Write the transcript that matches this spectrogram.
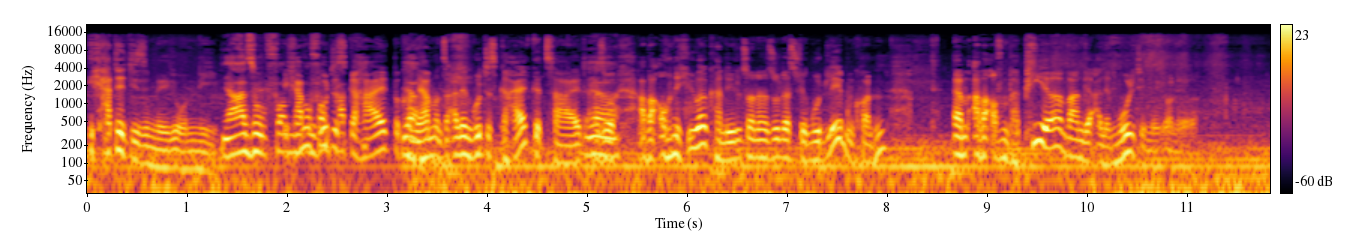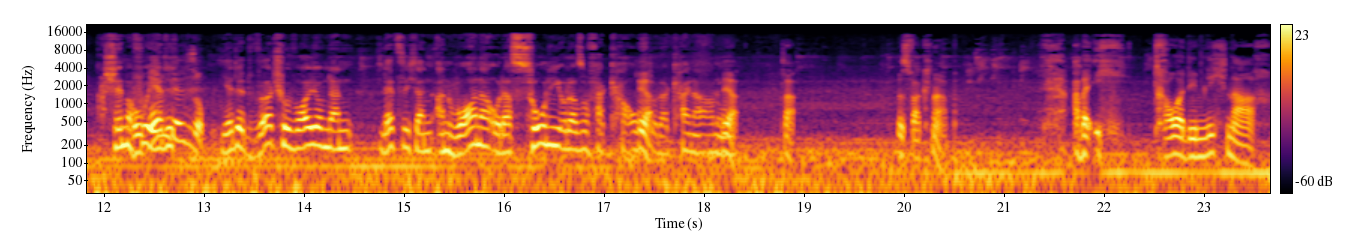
ich hatte diese Millionen nie. Ja, so vom Ich habe ein gutes Papier. Gehalt bekommen. Ja. Wir haben uns alle ein gutes Gehalt gezahlt. Ja. Also, aber auch nicht überkandidelt, sondern so, dass wir gut leben konnten. Ähm, aber auf dem Papier waren wir alle Multimillionäre. Ach, stell dir mal vor, ihr hättet, ihr hättet Virtual Volume dann letztlich dann an Warner oder Sony oder so verkauft Ja. oder keine Ahnung. Ja, klar. Das war knapp. Aber ich traue dem nicht nach.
